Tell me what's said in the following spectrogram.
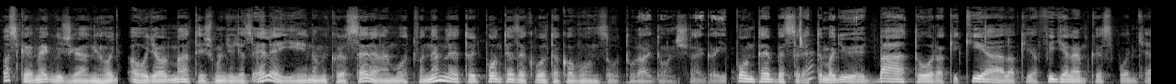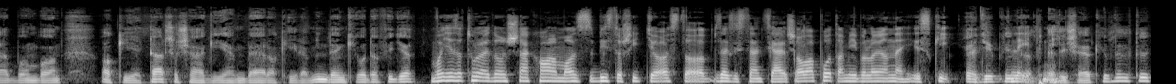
azt kell megvizsgálni, hogy ahogy a Máté is mondja, hogy az elején, amikor a szerelem ott van, nem lehet, hogy pont ezek voltak a vonzó tulajdonságai. Pont ebbe szerettem, hogy ő egy bátor, aki kiáll, aki a figyelem központjában van, aki egy társasági ember, akire mindenki odafigyel. Vagy ez a tulajdonság halmaz biztosítja azt az egzisztenciális alapot, amiből olyan nehéz ki Egyébként lépni. Ez, ez is elképzelhető,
